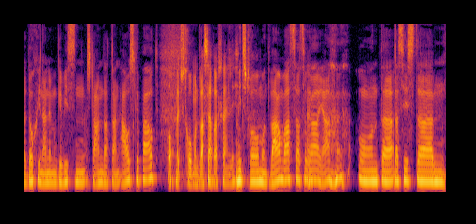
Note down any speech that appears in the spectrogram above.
Äh, doch in einem gewissen Standard dann ausgebaut. Auch mit Strom und Wasser wahrscheinlich. Mit Strom und Warmwasser sogar, ja. ja. Und äh, das ist ähm,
